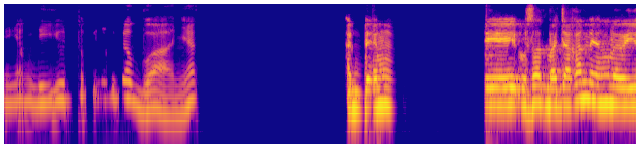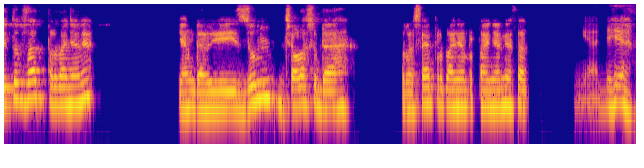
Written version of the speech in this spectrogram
Yang di YouTube ini juga banyak. Ada yang di Ustaz bacakan yang dari YouTube, Ustaz, pertanyaannya? Yang dari Zoom, insya Allah sudah selesai pertanyaan-pertanyaannya, Ustaz. Ini ada yang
